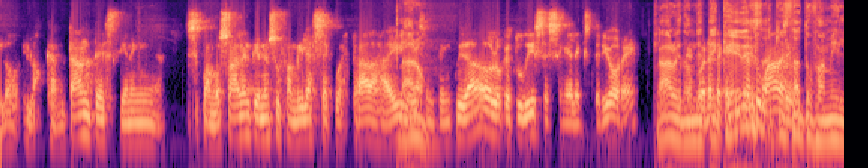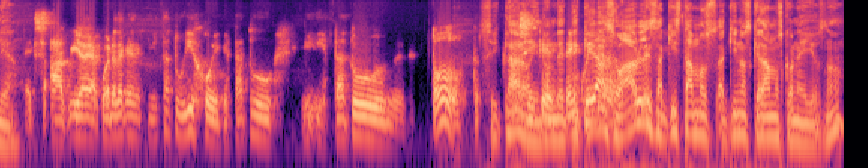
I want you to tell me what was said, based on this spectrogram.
los, cantantes tienen, cuando salen, tienen sus familias secuestradas ahí. Dicen, ten cuidado lo que tú dices en el exterior, ¿eh? Claro, y donde te quedes, aquí está, tu familia. Exacto, y acuérdate que aquí está tu hijo y que está tu, y está tu, todo. Sí, claro, y donde te quedes o hables, aquí estamos, aquí nos quedamos con ellos, ¿no?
